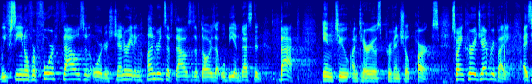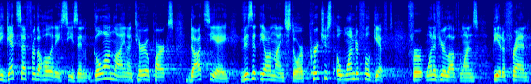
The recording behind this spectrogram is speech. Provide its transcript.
we've seen over 4,000 orders, generating hundreds of thousands of dollars that will be invested back into Ontario's provincial parks. So I encourage everybody, as you get set for the holiday season, go online, ontarioparks.ca, visit the online store, purchase a wonderful gift for one of your loved ones, be it a friend.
